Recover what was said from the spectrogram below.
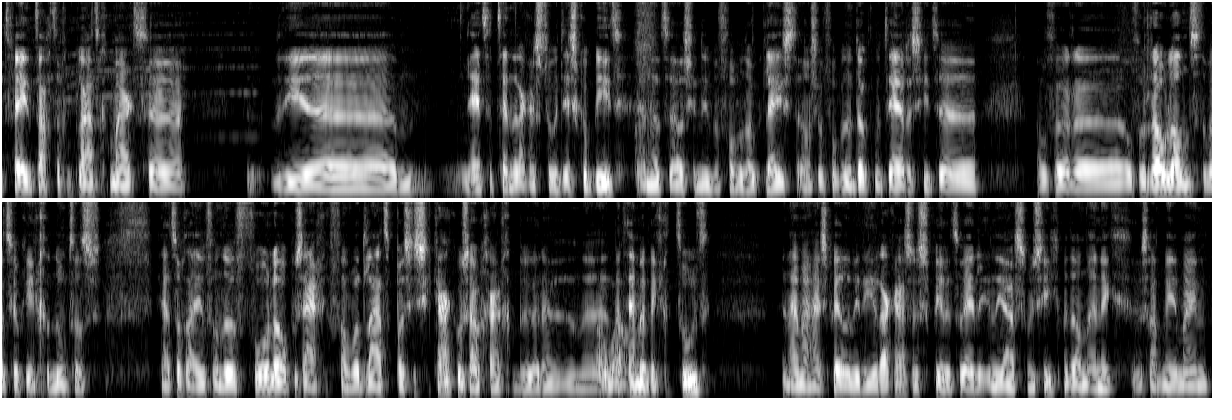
82 een plaat gemaakt. eh, die eh, heet de Tendrakas Tour Disco Beat. En dat, als je nu bijvoorbeeld ook leest, als je bijvoorbeeld een documentaire ziet over, over Roland, daar wordt hij ook in genoemd als ja, toch wel een van de voorlopers eigenlijk van wat later pas in Chicago zou gaan gebeuren. En, eh, wow. Met hem heb ik getoerd. En hij, maar hij speelde weer die rakka's, dus spirituele Indiaanse muziek. Maar dan, en ik zat meer mijn,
